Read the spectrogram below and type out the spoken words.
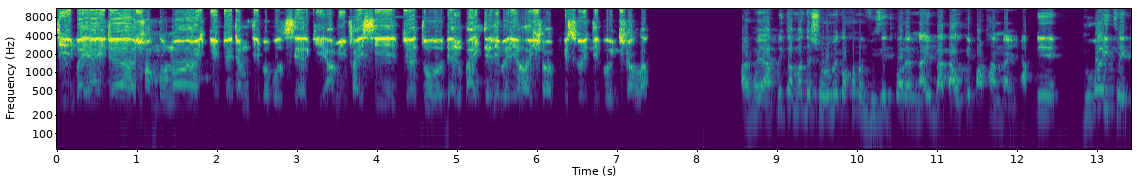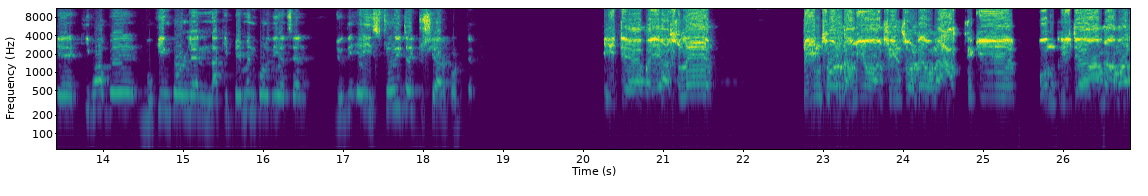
জি ভাইয়া এটা সম্পূর্ণ গিফট আইটেম দিব বলছি আর কি। আমি পাইছি যেহেতু বাইক ডেলিভারি হয় সব কিছুই দিব ইনশাল্লাহ। আর ভাই, আপনি তো আমাদের শোরুমে কখনো ভিজিট করেন নাই বা কাউকে পাঠান নাই। আপনি দুবাই থেকে কীভাবে বুকিং করলেন নাকি পেমেন্ট করে দিয়েছেন? যদি এই স্টোরিটা একটু শেয়ার করতেন। এটা ভাইয়া, আসলে ফ্রেন্ডস ওয়ার্ল্ড আমিও ফ্রেন্ডস ওয়ার্ল্ডের অনেক আগ থেকে বন্ধু এটা আমার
